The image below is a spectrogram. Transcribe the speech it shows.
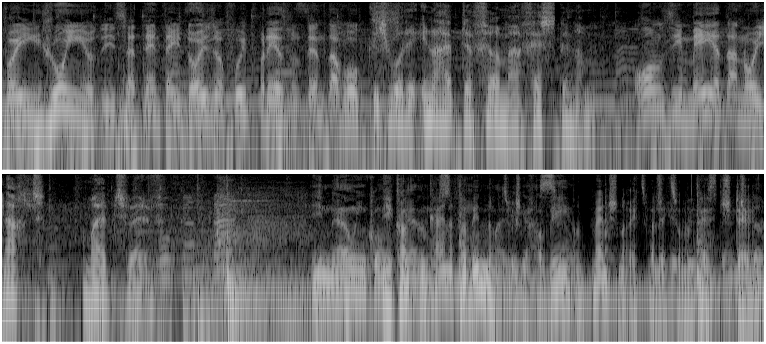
Foi em junho de 72 eu fui preso dentro da Volks. Ich wurde innerhalb der Firma festgenommen. 11 e meia da noite. Nachts um halb zwölf. Wir konnten keine Verbindung zwischen VW und Menschenrechtsverletzungen feststellen.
